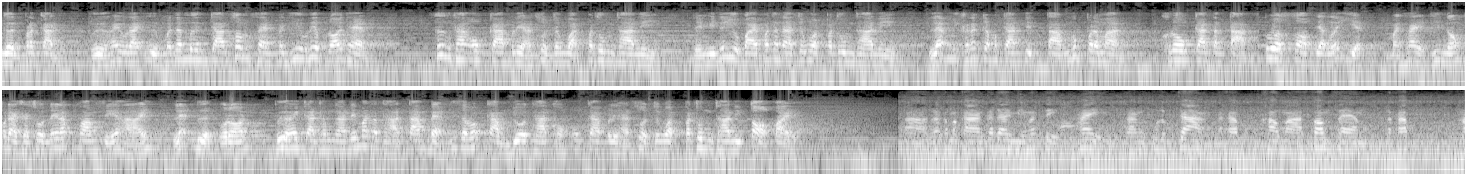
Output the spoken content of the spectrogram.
เงินประกัน เพื่อให้รายอื่นมาดำเนินการซ่อมแซมเป็นที่เรียบร้อยแทน ซึ่งทางองค์การบริหารส่วนจังหวัดปทุมธานีได้มีนโยบายพัฒนาจังหวัดปทุมธานี และมีคณะกรรมการติดตามงบประมาณ โครงการต่างๆ ตรวจสอบอย่างละเอียด ไม่ให้พี่น้องประชาชนได้รับความเสียหาย และเดือดร้อน เพื่อให้การทำงานได้มาตรฐานตามแบบวิศวกรรมโยธาขององค์การบริหารส่วนจังหวัดปทุมธานีต่อไป คณะกรรมการก็ได้มีมติให้ทางผู้รับจ้างนะครับ เข้ามาซ่อมแซมนะครับท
